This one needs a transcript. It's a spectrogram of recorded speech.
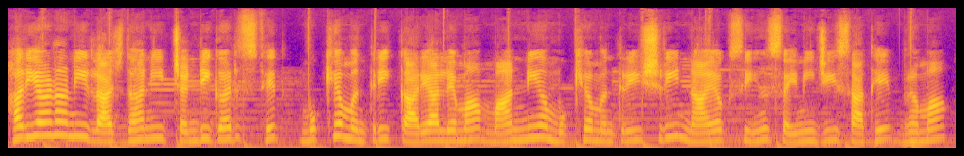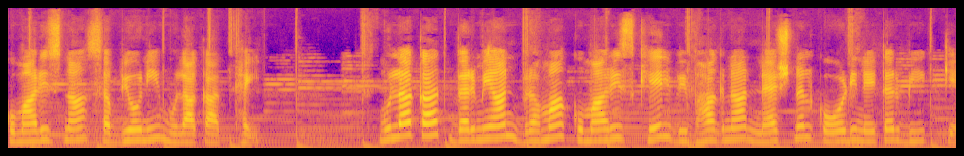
હરિયાણાની રાજધાની ચંડીગઢ સ્થિત મુખ્યમંત્રી કાર્યાલયમાં માનનીય મુખ્યમંત્રી શ્રી નાયક સિંહ સૈનીજી સાથે બ્રહ્મા કુમારીસના સભ્યોની મુલાકાત થઈ. મુલાકાત દરમિયાન બ્રહ્મા કુમારીઝ ખેલ વિભાગના નેશનલ કોઓર્ડિનેટર બી કે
